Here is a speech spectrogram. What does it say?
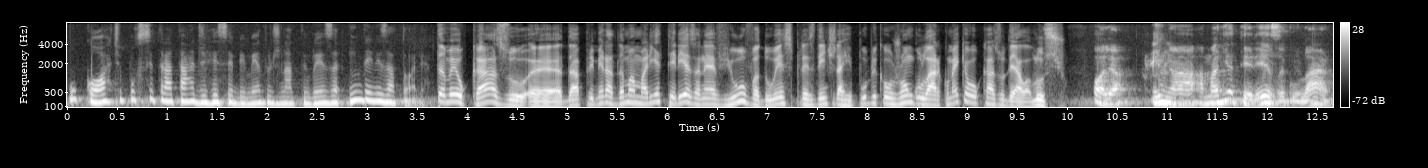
o corte por se tratar de recebimento de natureza indenizatória. Também o caso é, da primeira-dama Maria Tereza, né, viúva do ex-presidente da República, o João Goulart. Como é que é o caso dela, Lúcio? Olha, a, Maria Tereza Goulart,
